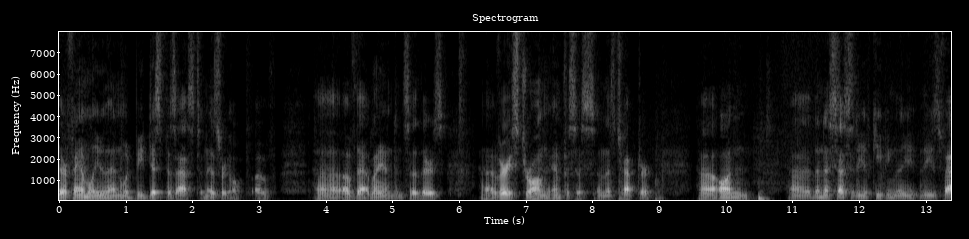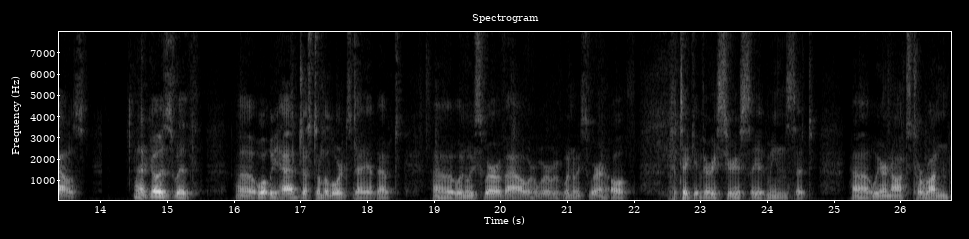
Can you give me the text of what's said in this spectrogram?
their family then would be dispossessed in Israel of uh, of that land. And so there's a very strong emphasis in this chapter uh, on uh, the necessity of keeping the, these vows. that goes with uh, what we had just on the Lord's Day about when we swear a vow or when we swear an oath to take it very seriously. It means that uh, we are not to run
